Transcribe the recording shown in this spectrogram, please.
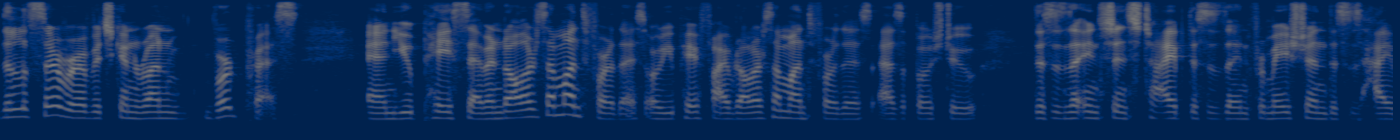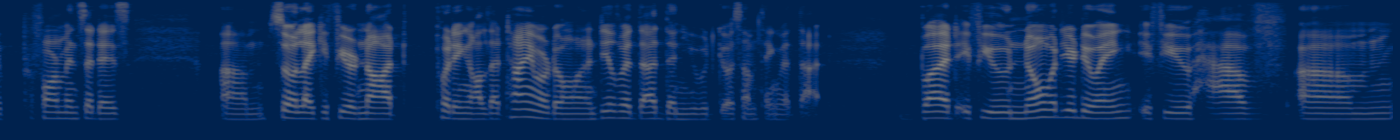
little server which can run WordPress? And you pay seven dollars a month for this, or you pay five dollars a month for this, as opposed to this is the instance type, this is the information, this is high performance it is. Um, so like if you're not putting all that time or don't want to deal with that, then you would go something with that. But if you know what you're doing, if you have um,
